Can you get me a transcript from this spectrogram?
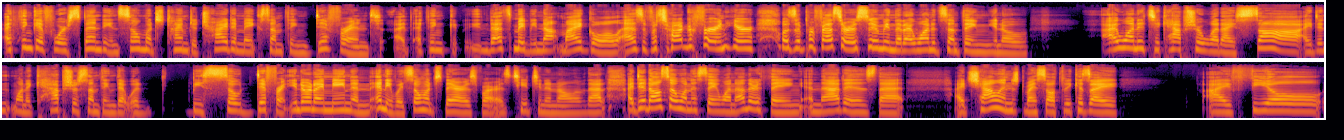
I think if we're spending so much time to try to make something different, I, I think that's maybe not my goal as a photographer. And here was a professor assuming that I wanted something, you know, I wanted to capture what I saw. I didn't want to capture something that would be so different. You know what I mean? And anyway, so much there as far as teaching and all of that. I did also want to say one other thing, and that is that I challenged myself because I I feel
